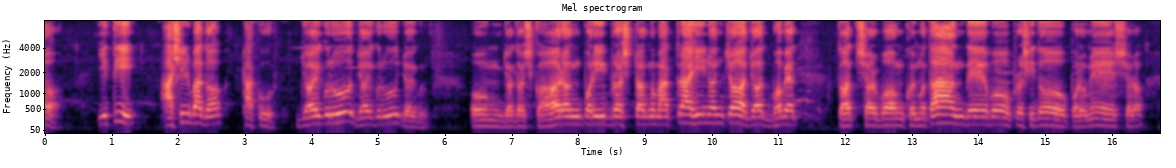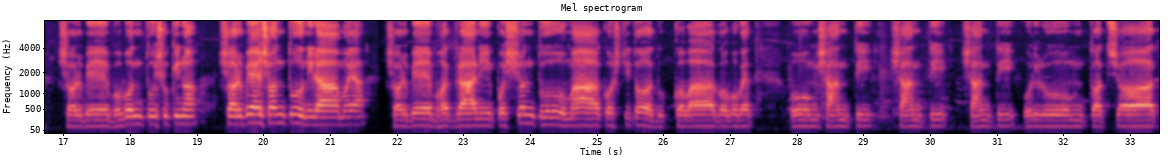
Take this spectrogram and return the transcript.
ইতি আশীর্বাদক ঠাকুর। জয় গুরু জয় গুরু জয় গুরু। ওং যদস্করং পরিভ্রষ্টং মাত্রাহীনং যদ ভবেত তৎসর্বং ক্ষমতাং দেব প্রসিদ পরমেশ্বর। সর্বে ভবন্তু সুখিন। সর্বে সন্তু নিরাময়া, সর্বে ভদ্রাণি পশ্যন্তু, মা কষ্টিত দুঃখ বা গভবেত ওং শান্তি শান্তি শান্তি, হরিরোম তৎসৎ।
